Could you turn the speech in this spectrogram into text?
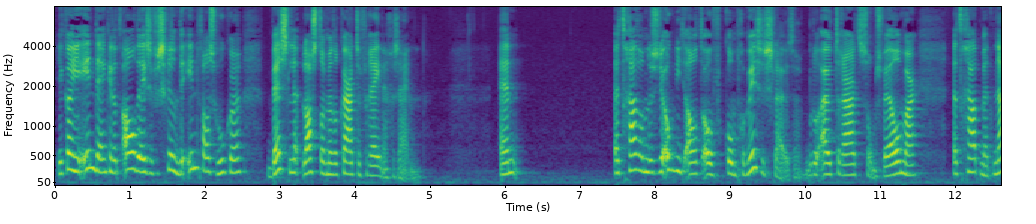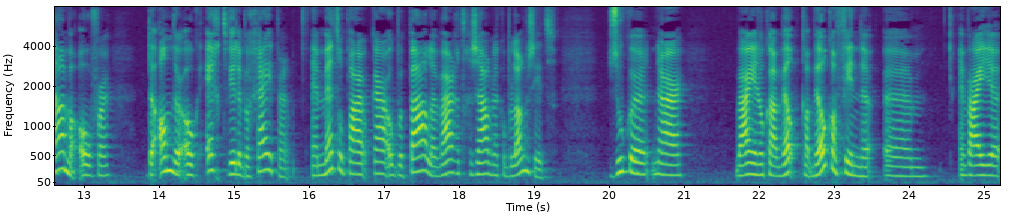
Je kan je indenken dat al deze verschillende invalshoeken best lastig met elkaar te verenigen zijn. En het gaat dan dus ook niet altijd over compromissen sluiten. Ik bedoel, uiteraard soms wel, maar het gaat met name over de ander ook echt willen begrijpen. En met elkaar ook bepalen waar het gezamenlijke belang zit. Zoeken naar waar je elkaar wel kan, wel kan vinden. Ehm, en waar je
